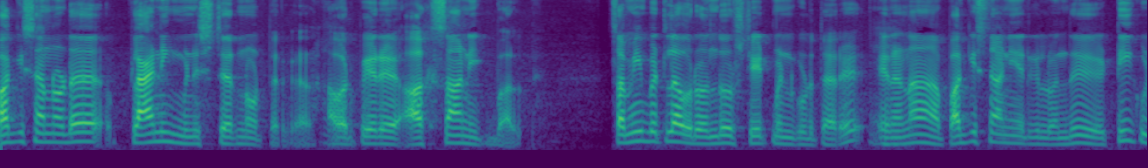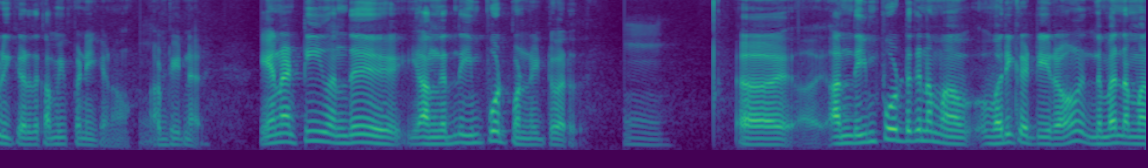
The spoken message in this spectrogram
பாகிஸ்தானோட பிளானிங் மினிஸ்டர்னு ஒருத்தர் இருக்கார். அவர் பேர் அஹ்சான் இக்பால் சமீபத்தில் அவர் வந்து ஒரு ஸ்டேட்மெண்ட் கொடுத்தாரு. என்னென்னா பாகிஸ்தானியர்கள் வந்து டீ குடிக்கிறத கம்மி பண்ணிக்கணும் அப்படின்னாரு. ஏன்னா டீ வந்து அங்கேருந்து இம்போர்ட் பண்ணிட்டு வருது. அந்த இம்போர்ட்டுக்கு நம்ம வரி கட்டிடுறோம். இந்த மாதிரி நம்ம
